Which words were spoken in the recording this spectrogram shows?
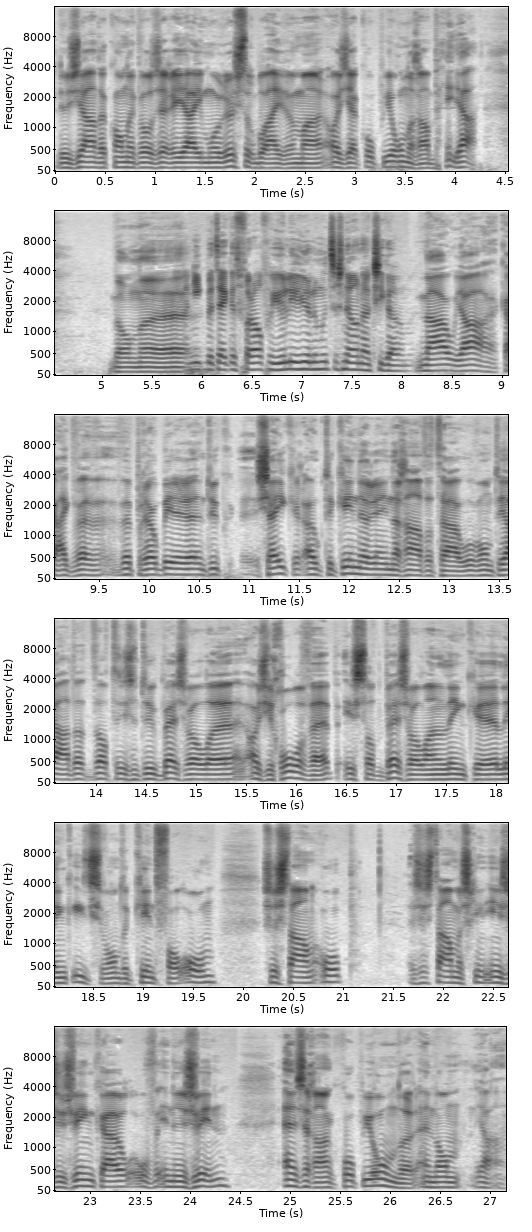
Dus ja, dan kan ik wel zeggen, ja, je moet rustig blijven. Maar als jij kopje onder gaat, ja, dan... Uh... Paniek betekent vooral voor jullie, jullie moeten snel in actie komen. Nou ja, kijk, we, we proberen natuurlijk zeker ook de kinderen in de gaten te houden. Want ja, dat, dat is natuurlijk best wel, uh, als je golf hebt, is dat best wel een link, uh, link iets. Want een kind valt om, ze staan op, ze staan misschien in zijn zwinkuil of in een zwin. En ze gaan een kopje onder. En dan, ja,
